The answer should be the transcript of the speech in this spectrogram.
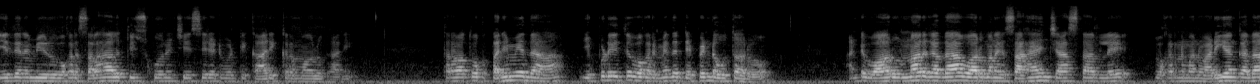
ఏదైనా మీరు ఒకరి సలహాలు తీసుకొని చేసేటటువంటి కార్యక్రమాలు కానీ తర్వాత ఒక పని మీద ఎప్పుడైతే ఒకరి మీద డిపెండ్ అవుతారో అంటే వారు ఉన్నారు కదా వారు మనకు సహాయం చేస్తారులే ఒకరిని మనం అడిగాం కదా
